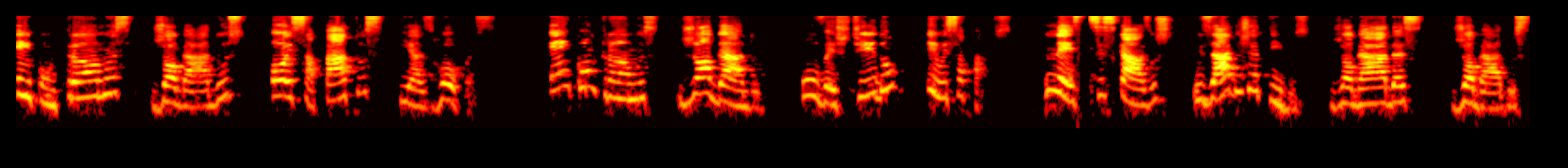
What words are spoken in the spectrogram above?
Encontramos jogados os sapatos e as roupas. Encontramos jogado o vestido e os sapatos. Nesses casos, os adjetivos jogadas, jogados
